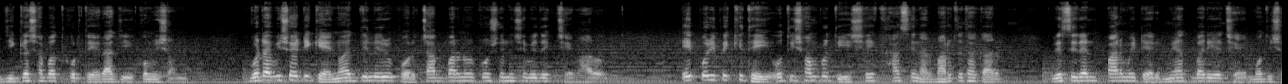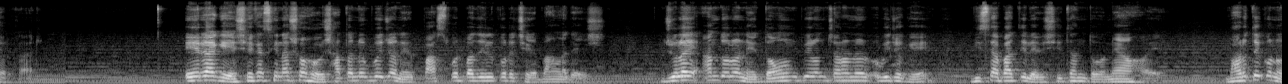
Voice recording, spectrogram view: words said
জিজ্ঞাসাবাদ করতে রাজি কমিশন। গোটা বিষয়টিকে নয়াদিল্লির উপর চাপ বাড়ানোর কৌশল হিসেবে দেখছে ভারত। এই পরিপ্রেক্ষিতেই অতি সম্প্রতি শেখ হাসিনার ভারতে থাকার রেসিডেন্ট পারমিটের মেয়াদ বাড়িয়েছে মোদী সরকার। এর আগে শেখ হাসিনা সহ সাতানব্বই জনের পাসপোর্ট বাতিল করেছে বাংলাদেশ। জুলাই আন্দোলনে দমনপীড়ন চালানোর অভিযোগে ভিসা বাতিলের সিদ্ধান্ত নেওয়া হয়। ভারতে কোনো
